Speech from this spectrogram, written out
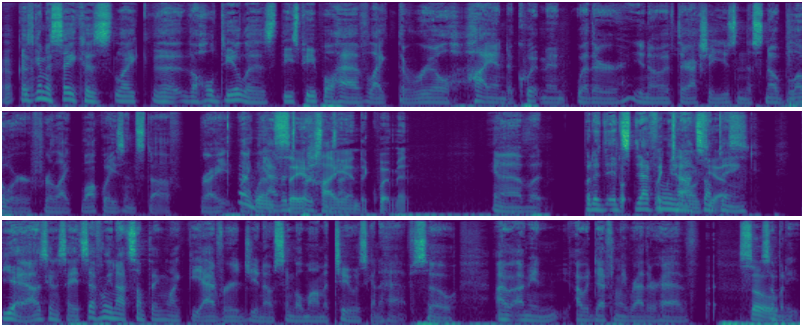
Okay. I was gonna say because like the the whole deal is these people have like the real high end equipment, whether you know if they're actually using the snow blower for like walkways and stuff, right? I Like the wouldn't average say high end equipment. Yeah, but but it, it's But, like definitely towns, not something. yes. Yeah, I was gonna say it's definitely not something like the average you know single mama two is gonna have. So I I mean I would definitely rather have So somebody.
